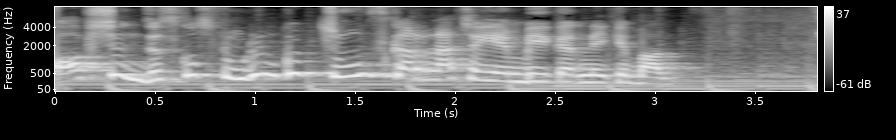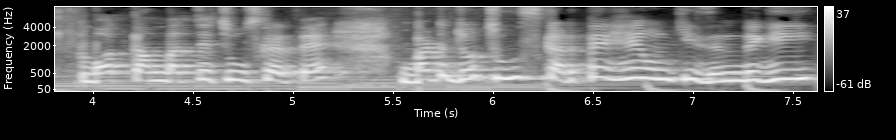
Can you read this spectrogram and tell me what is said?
option जिसको स्टूडेंट को चूज़ करना चाहिए एमबीए करने के बाद। बहुत कम बच्चे चूज़ करते हैं। बट जो चूज़ करते हैं, उनकी ज़िंदगी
